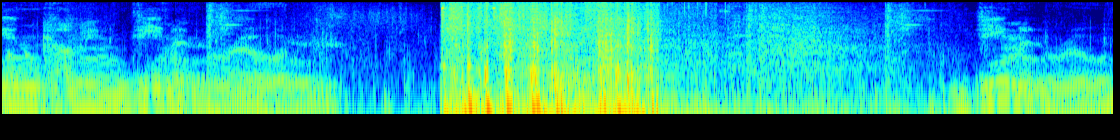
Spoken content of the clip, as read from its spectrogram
Incoming demon rune. Demon rune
